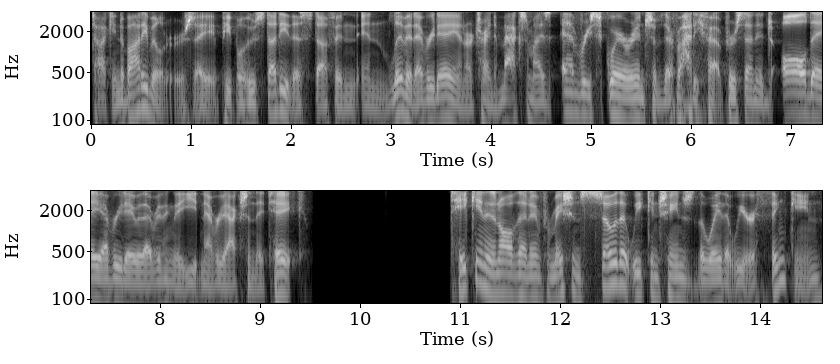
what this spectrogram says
talking to bodybuilders, eh, people who study this stuff and, and live it every day and are trying to maximize every square inch of their body fat percentage all day, every day with everything they eat and every action they take. Taking in all of that information so that we can change the way that we are thinking,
